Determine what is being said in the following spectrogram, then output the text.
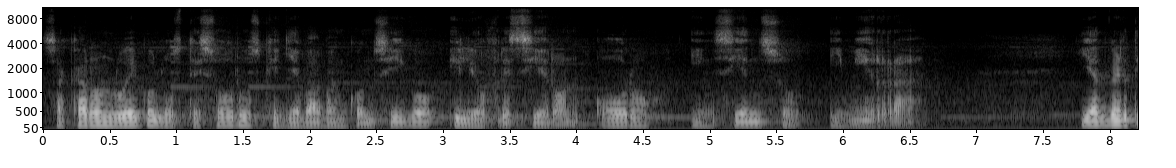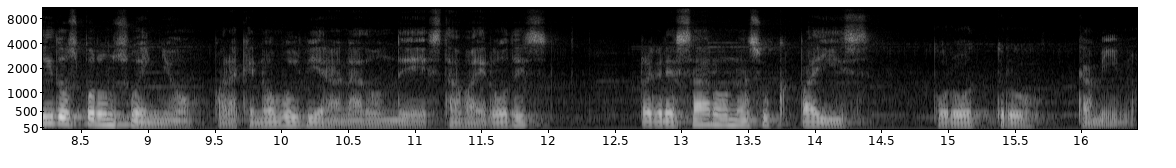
Sacaron luego los tesoros que llevaban consigo y le ofrecieron oro, incienso y mirra y advertidos por un sueño para que no volvieran a donde estaba Herodes, regresaron a su país por otro camino.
